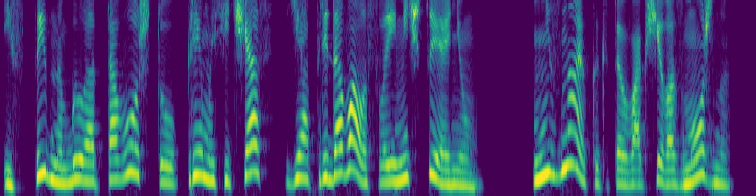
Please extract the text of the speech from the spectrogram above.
И стыдно было от того, что прямо сейчас я предавала свои мечты о нем. Не знаю, как это вообще возможно,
